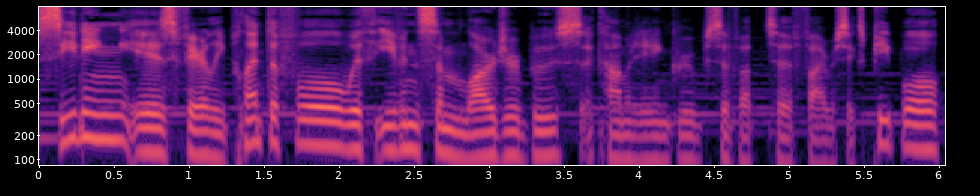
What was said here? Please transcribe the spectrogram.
Seating is fairly plentiful, with even some larger booths accommodating groups of up to five or six people.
